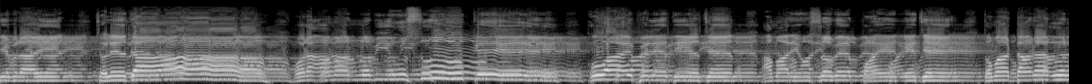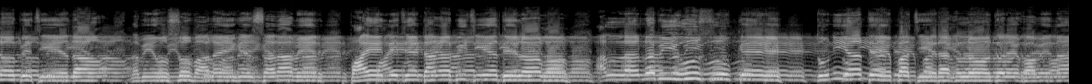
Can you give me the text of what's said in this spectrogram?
জিবরাইল, চলে যাও ওরা আমার নবী ইউসুফকে কুয়ায় ফেলে দিয়েছেন। আমার ইউসুফের পায়ের নিচে তোমার ডানাগুলো বিছিয়ে দাও। নবী ইউসুফ আলাইহিস সালামের পায়ের নিচে ডানা বিছিয়ে দিল। আল্লাহ নবী ইউসুফকে দুনিয়াতে বাঁচিয়ে রাখল, জোরে হবে না?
